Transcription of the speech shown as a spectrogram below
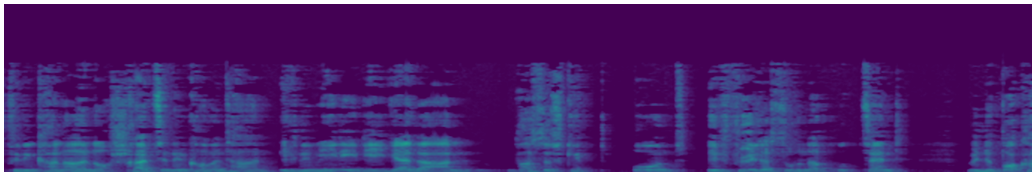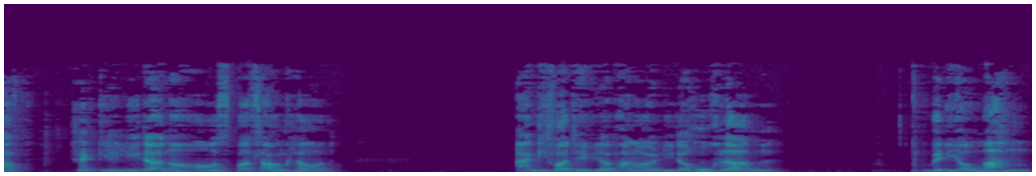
für den Kanal noch, schreibt es in den Kommentaren. Ich nehme jede Idee gerne an, was es gibt. Und ich fühle das zu 100%. Wenn ihr Bock habt, checkt die Lieder noch aus bei Soundcloud. Eigentlich wollte ich wieder ein paar neue Lieder hochladen. Werde ich auch machen.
